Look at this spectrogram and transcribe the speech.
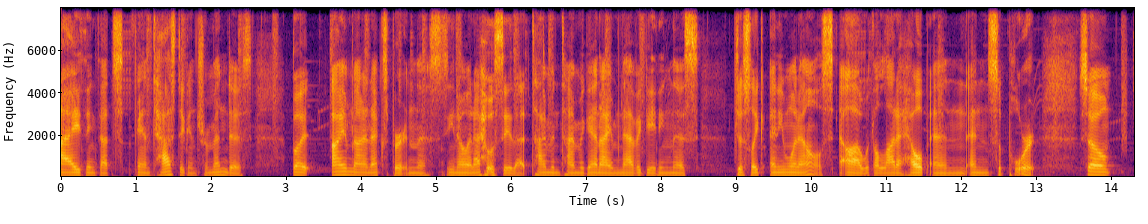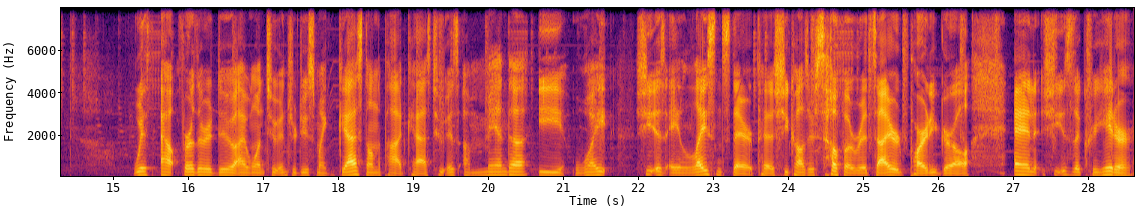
I think that's fantastic and tremendous. But I am not an expert in this, you know, and I will say that time and time again. I am navigating this just like anyone else uh, with a lot of help and, and support. So, without further ado, I want to introduce my guest on the podcast, who is Amanda E. White. She is a licensed therapist. She calls herself a retired party girl. And she is the creator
